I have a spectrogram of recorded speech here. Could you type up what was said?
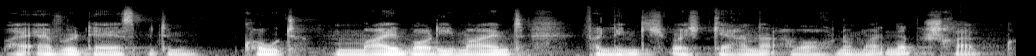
bei Everydays mit dem Code MyBodyMind verlinke ich euch gerne, aber auch nochmal in der Beschreibung.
